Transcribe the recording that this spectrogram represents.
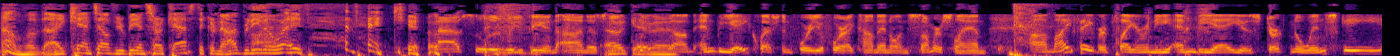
Oh, I can't tell if you're being sarcastic or not, but either way, thank you. Absolutely being honest. okay, quick man. Um, NBA question for you before I comment on SummerSlam. uh, my favorite player in the NBA is Dirk Nowitzki,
